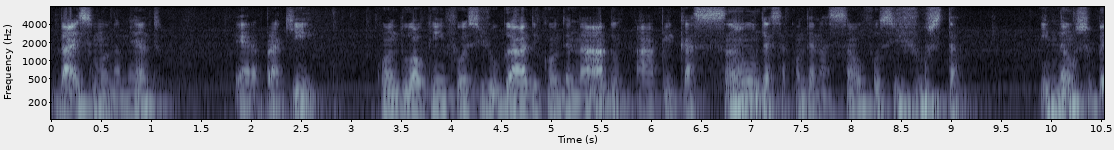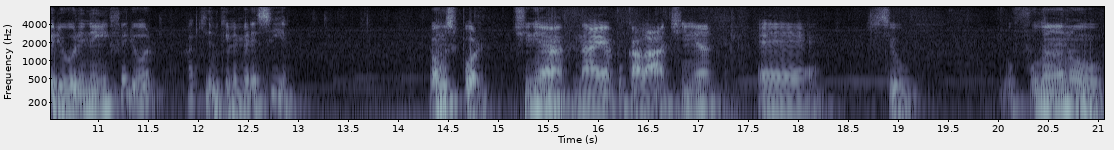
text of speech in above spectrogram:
dá esse mandamento, era para que, quando alguém fosse julgado e condenado, a aplicação dessa condenação fosse justa e não superior e nem inferior àquilo que ele merecia. Vamos supor, tinha na época lá tinha é, se o, o fulano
